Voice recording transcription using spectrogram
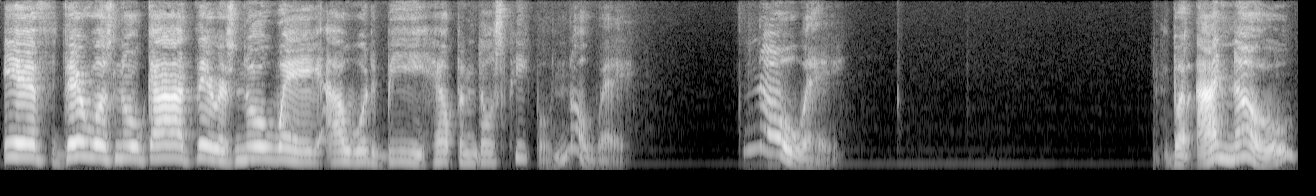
If there was no God, there is no way I would be helping those people. No way. No way. But I know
